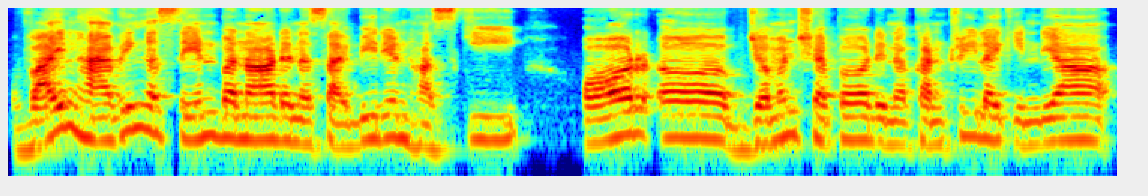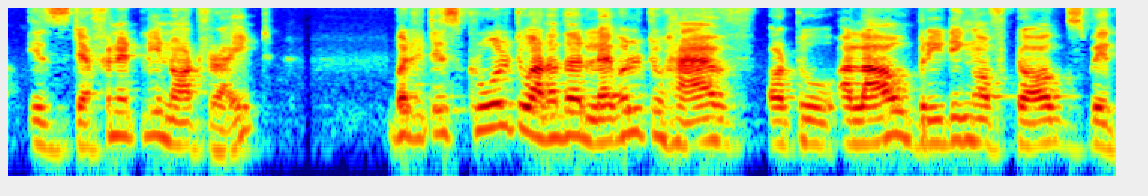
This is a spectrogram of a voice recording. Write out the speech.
while having a saint bernard and a siberian husky or a German Shepherd in a country like India is definitely not right. But it is cruel to another level to have or to allow breeding of dogs with,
